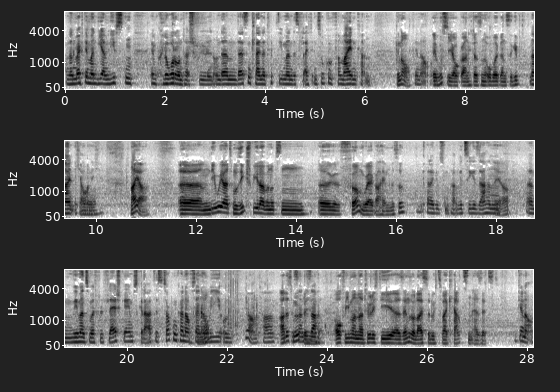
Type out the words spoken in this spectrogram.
Und dann möchte man die am liebsten im Klo runterspülen. Und ähm, da ist ein kleiner Tipp, wie man das vielleicht in Zukunft vermeiden kann. Genau. Genau. Äh, wusste ich auch gar nicht, dass es eine Obergrenze gibt. Nein, ich auch Aber- nicht. Naja. Ähm, die Wii als Musikspieler benutzen äh, Firmware-Geheimnisse. Ja, da gibt es ein paar witzige Sachen. Ja. ähm, wie man zum Beispiel Flash Games gratis zocken kann auf seiner Genau. Wii und ja, ein paar Alles interessante mögliche. Sachen. Auch wie man natürlich die äh, Sensorleiste durch zwei Kerzen ersetzt. Genau,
